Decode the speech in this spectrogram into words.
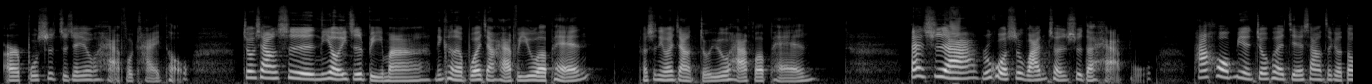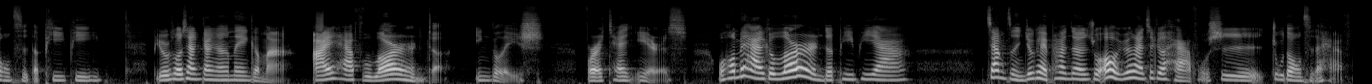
而不是直接用 have 开头。就像是你有一支笔吗？你可能不会讲 Have you a pen？可是你会讲 Do you have a pen？但是啊，如果是完成式的 have。它后面就会接上这个动词的 PP，比如说像刚刚那个嘛，I have learned English for ten years。我后面还有一个 learned PP 啊，这样子你就可以判断说，哦，原来这个 have 是助动词的 have，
